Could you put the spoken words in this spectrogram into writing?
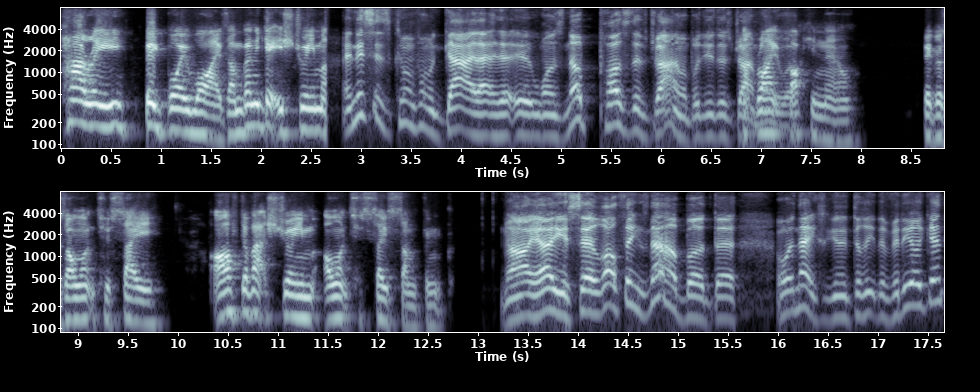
Harry Big Boy Wise. I'm going to get his stream up And this is coming from a guy that, wants no positive drama, but you just drama right anyway. fucking now because I want to say after that stream I want to say something. Oh yeah, you say a lot of things now, but uh, what next? You're gonna delete the video again?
